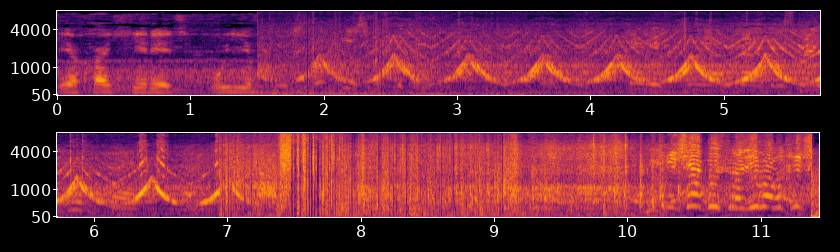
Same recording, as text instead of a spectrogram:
Эх, охереть, уеб... Выключай быстро, Дима, выключай.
